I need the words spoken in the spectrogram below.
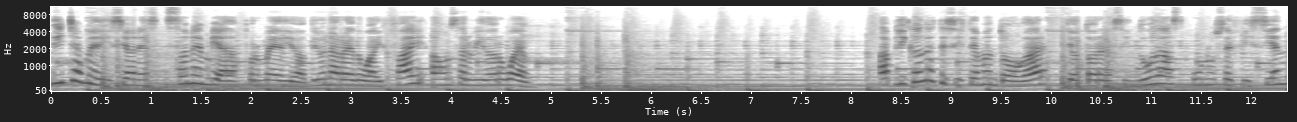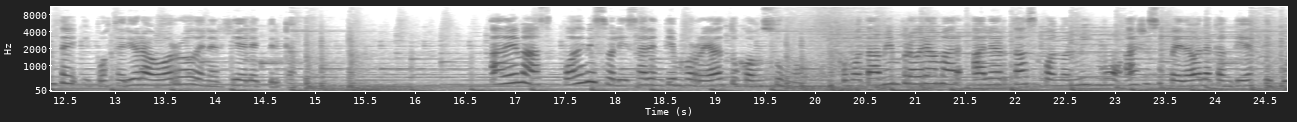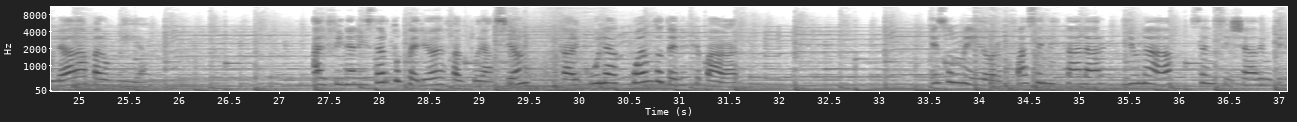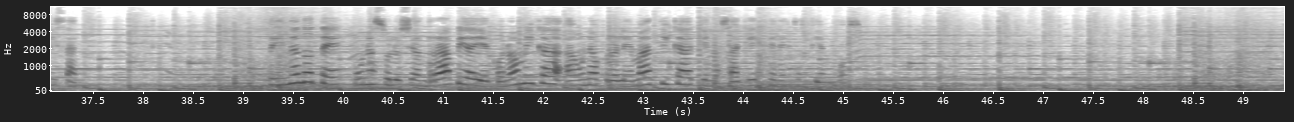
Dichas mediciones son enviadas por medio de una red Wi-Fi a un servidor web. Aplicando este sistema en tu hogar te otorga sin dudas un uso eficiente y posterior ahorro de energía eléctrica. Además, podés visualizar en tiempo real tu consumo, como también programar alertas cuando el mismo haya superado la cantidad estipulada para un día. Al finalizar tu periodo de facturación, calcula cuánto tenés que pagar. Es un medidor fácil de instalar y una app sencilla de utilizar, brindándote una solución rápida y económica a una problemática que nos aqueja en estos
